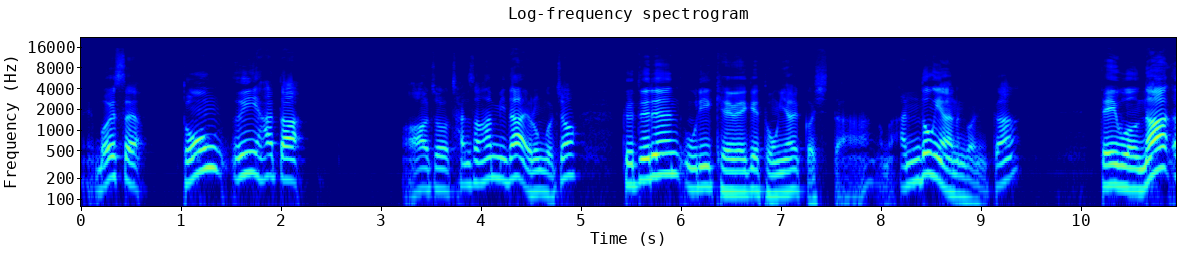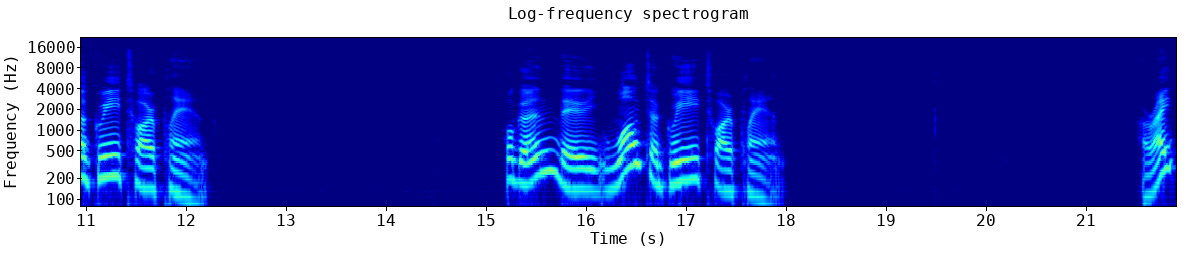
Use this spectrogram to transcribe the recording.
네, 뭐였어요? 동의하다. 아, 저 찬성합니다. 이런 거죠. 그들은 우리 계획에 동의할 것이다. 안 동의하는 거니까 They will not agree to our plan. 혹은 They won't agree to our plan. Alright?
